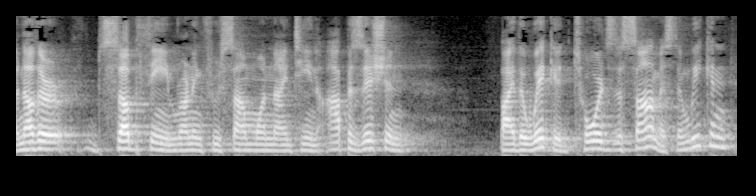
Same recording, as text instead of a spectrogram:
Another sub theme running through Psalm 119 opposition by the wicked towards the psalmist. And we can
